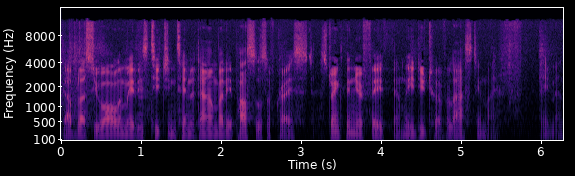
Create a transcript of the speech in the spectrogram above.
God bless you all, and may these teachings handed down by the apostles of Christ strengthen your faith and lead you to everlasting life. Amen.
